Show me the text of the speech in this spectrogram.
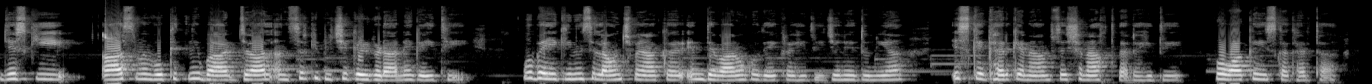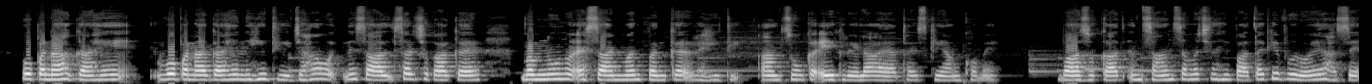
جس کی آس میں وہ کتنی بار جلال انصر کے پیچھے گڑ گڑانے گئی تھی۔ وہ بے یقینی سے لاؤنچ میں آ کر ان دیواروں کو دیکھ رہی تھی جنہیں دنیا اس کے گھر کے نام سے شناخت کر رہی تھی۔ وہ واقعی اس کا گھر تھا۔ وہ پناہ گاہیں، وہ پناہ گاہیں نہیں تھی جہاں وہ اتنے سال سر چھکا کر ممنون و احسان مند بن کر رہی تھی۔ آنسوں کا ایک ریلا آیا تھا اس کی آنکھوں میں۔ بعض اوقات انسان سمجھ نہیں پاتا کہ وہ روئے ہنسے۔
